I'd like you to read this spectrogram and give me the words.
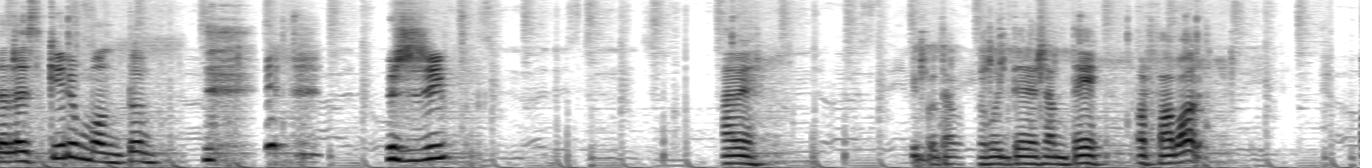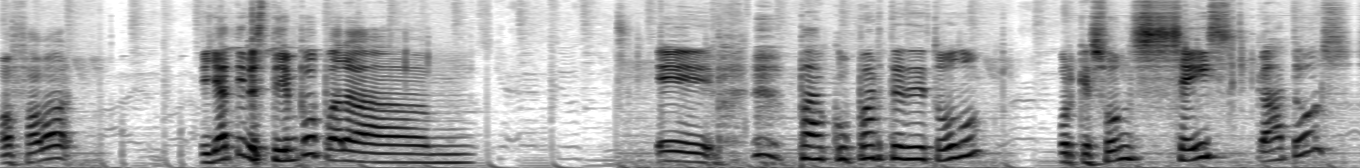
Se les quiere un montón. sí. A ver. Encontramos algo interesante. Por favor. Por favor. ¿Y ya tienes tiempo para... Mm, eh, para ocuparte de todo? Porque son seis gatos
